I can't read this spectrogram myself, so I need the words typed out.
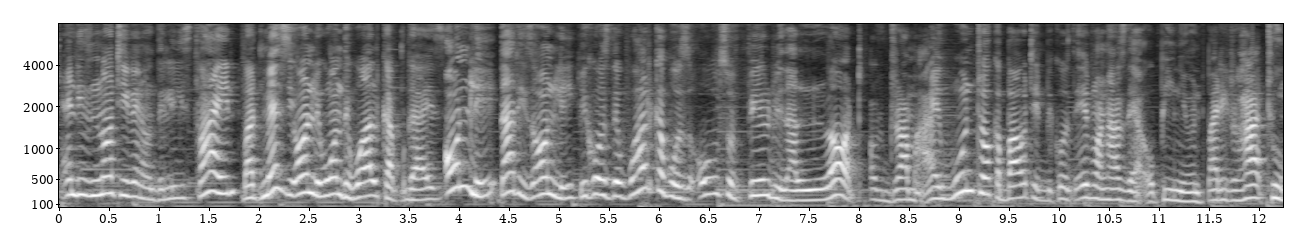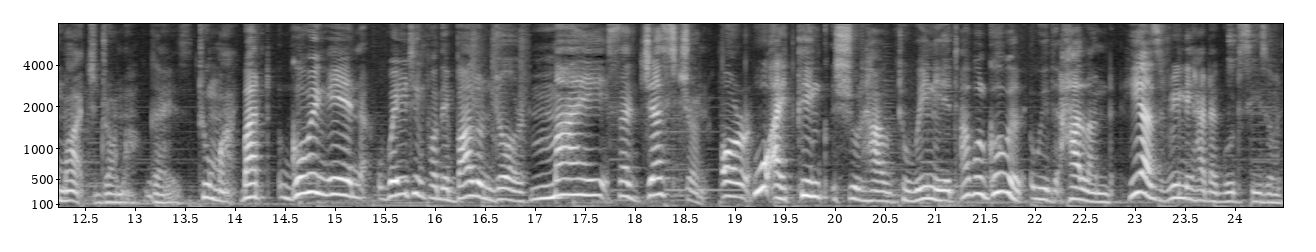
and he's not even on the list. Fine, but Messi only won the World Cup, guys. Only that is only because the World Cup was also filled with a lot of drama. I won't talk about it because everyone has their opinion, but it had too much drama, guys, too much. But going in, waiting for the Ballon d'Or, my suggestion or who I think should have to win it, I will go with, Haaland. He has really had a good season.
